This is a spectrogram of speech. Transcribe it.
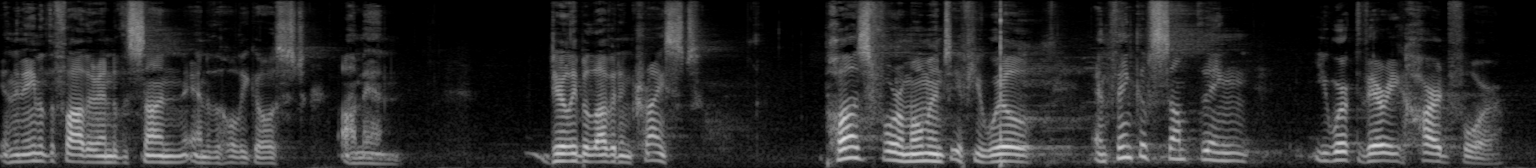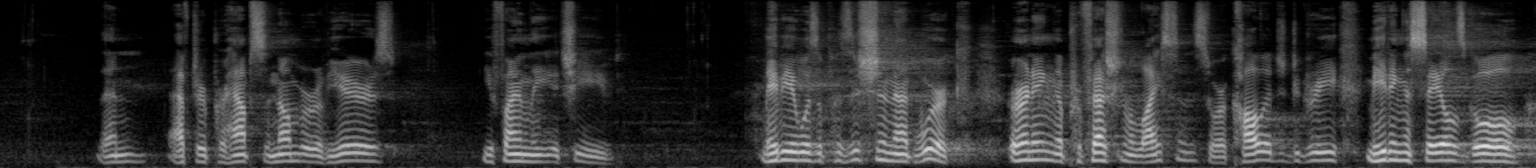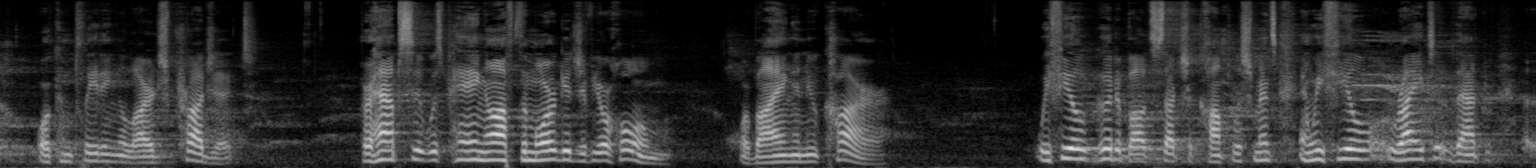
In the name of the Father, and of the Son, and of the Holy Ghost. Amen. Dearly beloved in Christ, pause for a moment, if you will, and think of something you worked very hard for. Then, after perhaps a number of years, you finally achieved. Maybe it was a position at work earning a professional license or a college degree, meeting a sales goal, or completing a large project. Perhaps it was paying off the mortgage of your home or buying a new car. We feel good about such accomplishments, and we feel right that uh,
